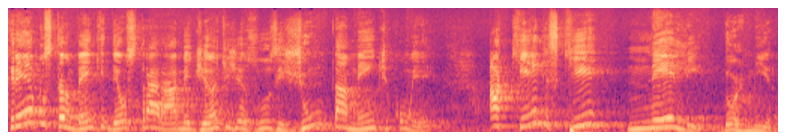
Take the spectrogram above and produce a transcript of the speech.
Cremos também que Deus trará, mediante Jesus e juntamente com Ele, aqueles que nele dormiram.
